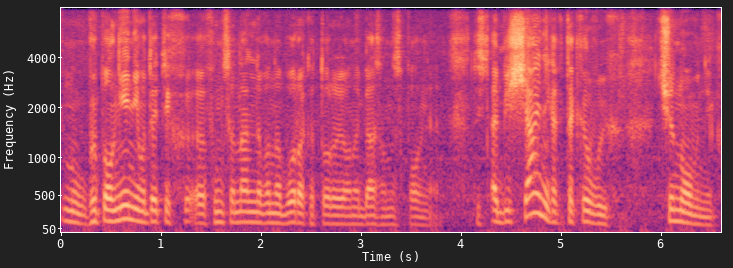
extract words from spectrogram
ну, выполнения вот этих э, функционального набора, которые он обязан исполнять. То есть обещаний как таковых чиновник,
